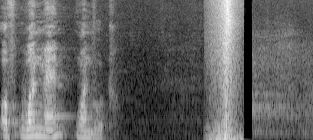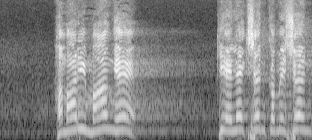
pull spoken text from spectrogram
of one man, one vote? हमारी मांग है कि इलेक्शन कमीशन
